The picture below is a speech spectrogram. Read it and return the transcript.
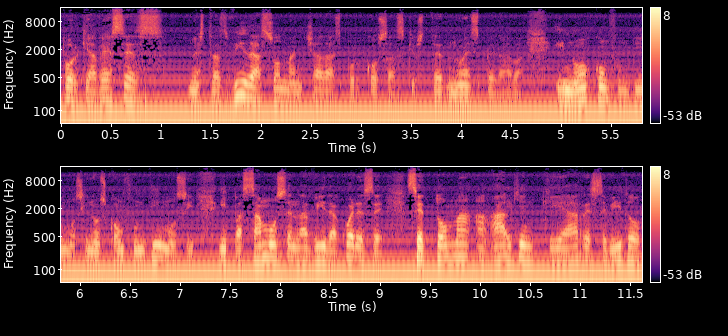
Porque a veces Nuestras vidas son manchadas por cosas que usted no esperaba y no confundimos y nos confundimos y, pasamos en la vida. Acuérdese, se toma a alguien que ha recibido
